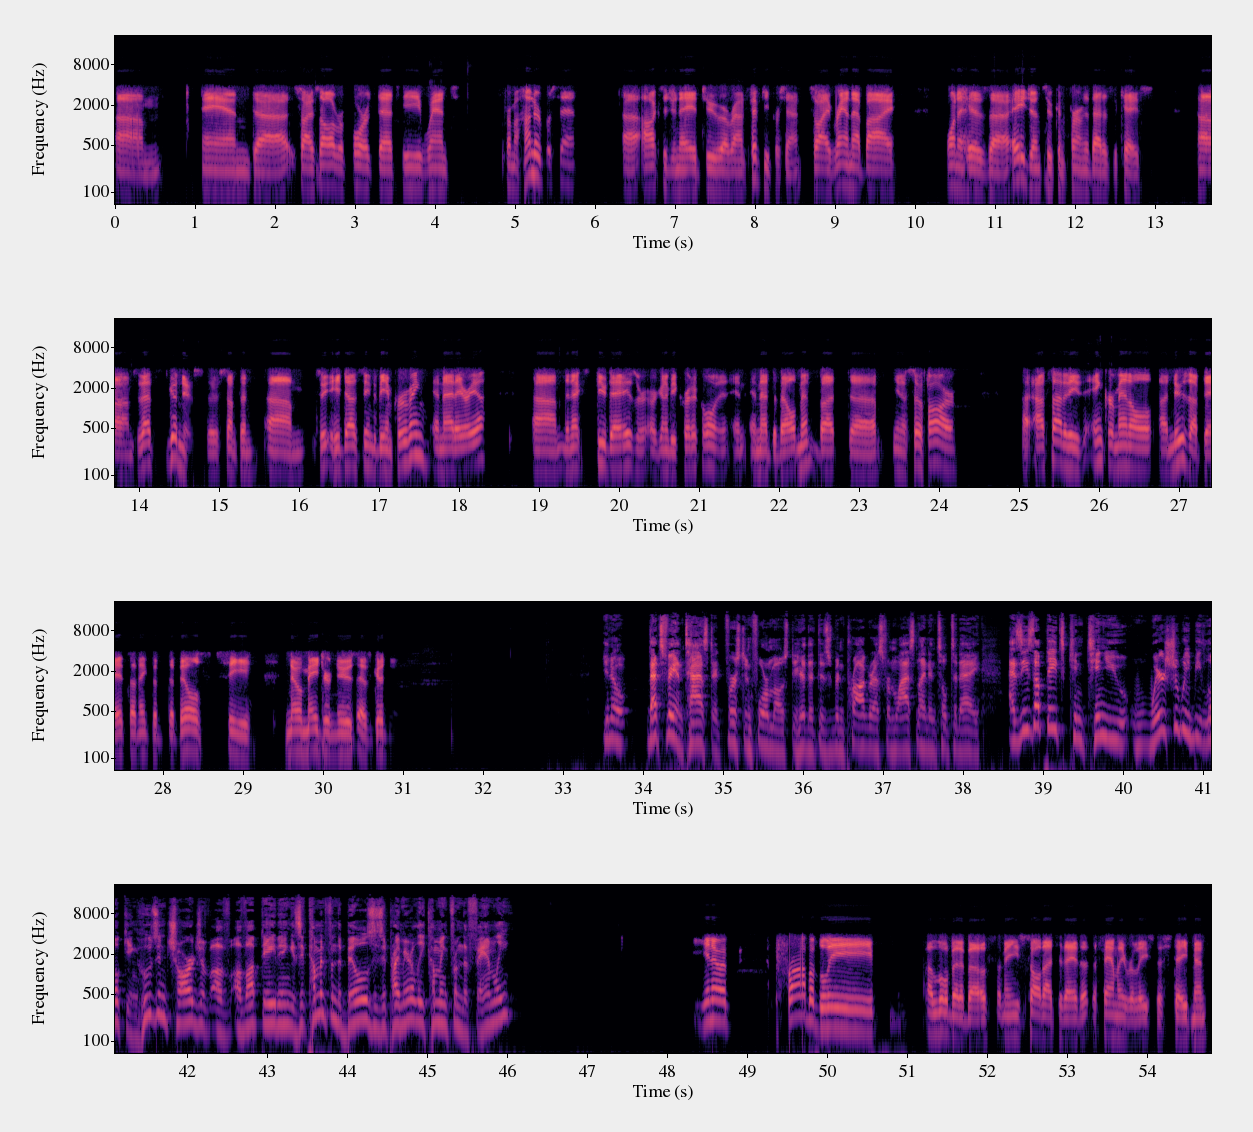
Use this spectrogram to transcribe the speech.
Um, and uh, so I saw a report that he went from 100% uh, oxygen aid to around 50%. So I ran that by one of his uh, agents who confirmed that that is the case. Um, so that's good news. There's something. Um, so he does seem to be improving in that area um, the next few days are, are going to be critical in, in, in that development. But uh, you know, so far, uh, outside of these incremental uh, news updates, I think the, the Bills see no major news as good news. You know, that's fantastic, first and foremost, to hear that there's been progress from last night until today. As these updates continue, where should we be looking? Who's in charge of, of, of updating? Is it coming from the Bills? Is it primarily coming from the family? You know, probably a little bit of both. I mean, you saw that today. That the family released a statement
